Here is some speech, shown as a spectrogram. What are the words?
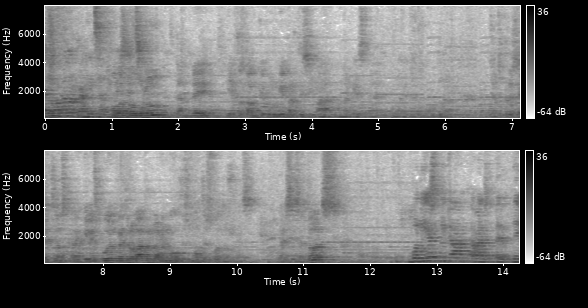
això ho organitza. Fotogrup també i a tothom que vulgui participar en aquesta, en aquesta cultura. I els presents doncs, que aquí ens puguem retrobar per veure moltes, moltes fotos més. Gràcies a tots. Volia explicar, abans de,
